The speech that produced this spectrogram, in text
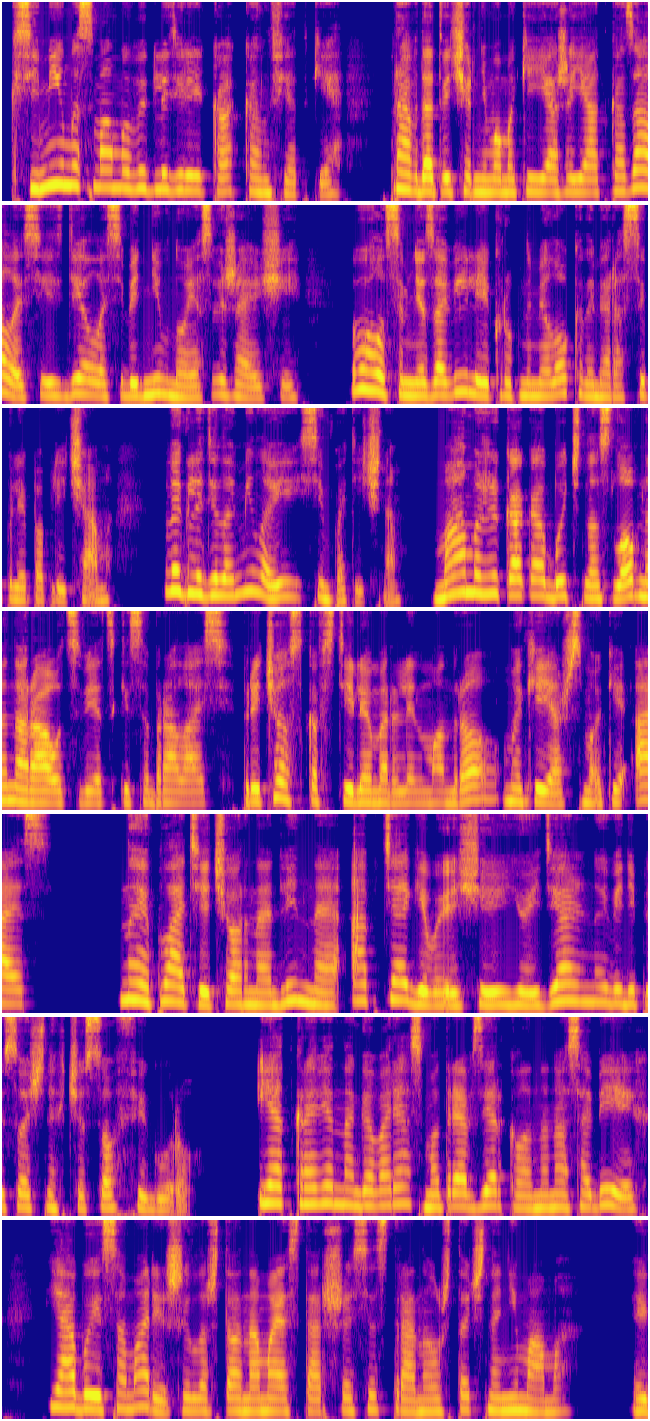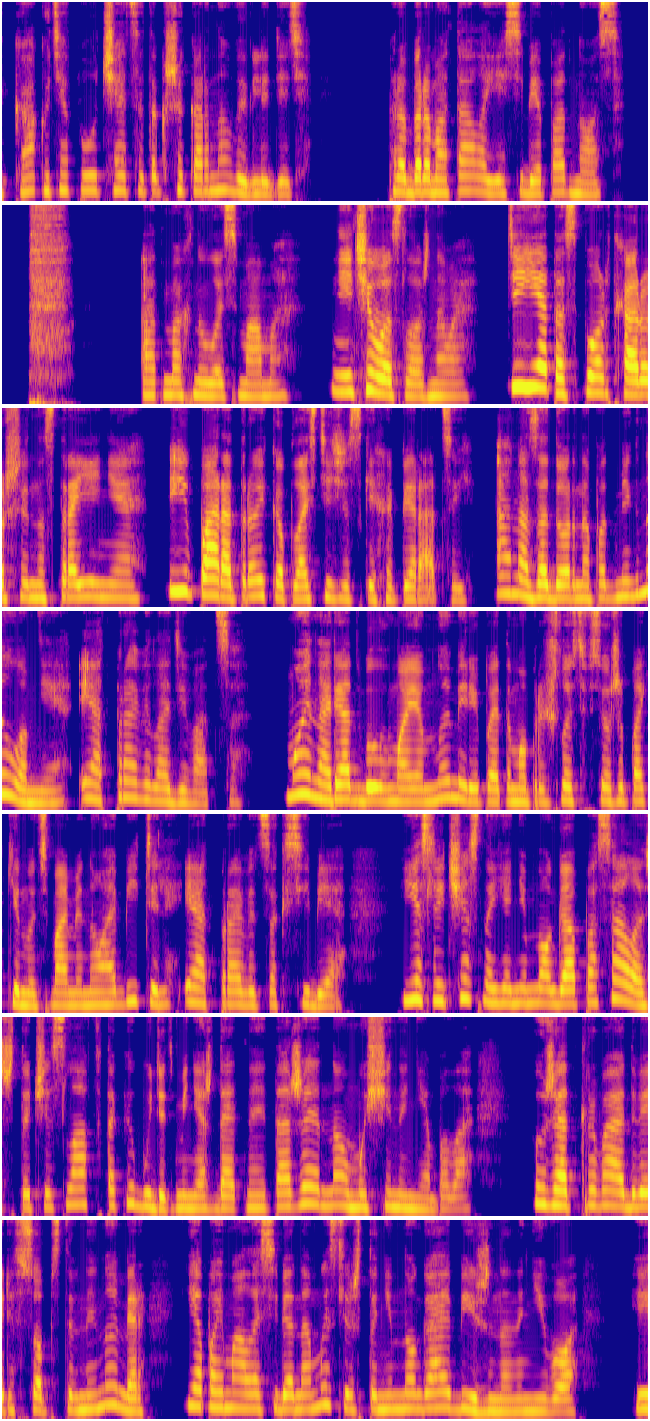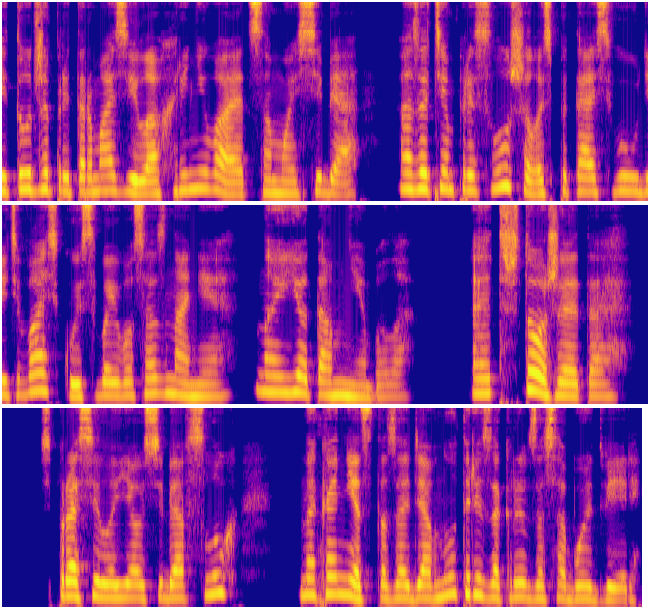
К семи мы с мамой выглядели как конфетки. Правда, от вечернего макияжа я отказалась и сделала себе дневной освежающий. Волосы мне завили и крупными локонами рассыпали по плечам – Выглядела мило и симпатично. Мама же, как обычно, словно на раут светский собралась. Прическа в стиле Мерлин Монро, макияж смоки айс. Ну и платье черное длинное, обтягивающее ее идеальную в виде песочных часов фигуру. И, откровенно говоря, смотря в зеркало на нас обеих, я бы и сама решила, что она моя старшая сестра, но уж точно не мама. «И как у тебя получается так шикарно выглядеть?» Пробормотала я себе под нос. Отмахнулась мама. Ничего сложного. Диета, спорт, хорошее настроение и пара-тройка пластических операций. Она задорно подмигнула мне и отправила одеваться. Мой наряд был в моем номере, поэтому пришлось все же покинуть мамину обитель и отправиться к себе. Если честно, я немного опасалась, что Числав так и будет меня ждать на этаже, но мужчины не было. Уже открывая дверь в собственный номер, я поймала себя на мысли, что немного обижена на него – и тут же притормозила, охреневая от самой себя, а затем прислушалась, пытаясь выудить Ваську из своего сознания, но ее там не было. «Это что же это?» — спросила я у себя вслух, наконец-то зайдя внутрь и закрыв за собой дверь.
